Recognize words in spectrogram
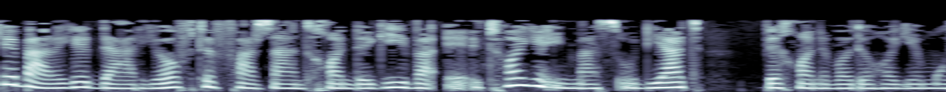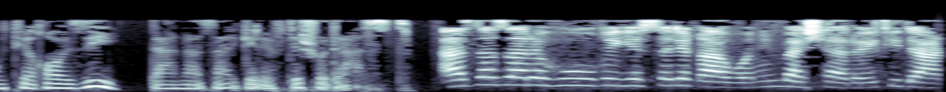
که برای دریافت فرزندخواندگی و اعطای این مسئولیت به خانواده های متقاضی در نظر گرفته شده است. از نظر حقوقی یه سری قوانین و شرایطی در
